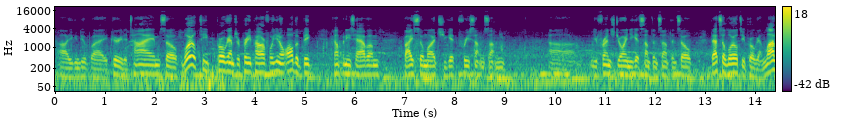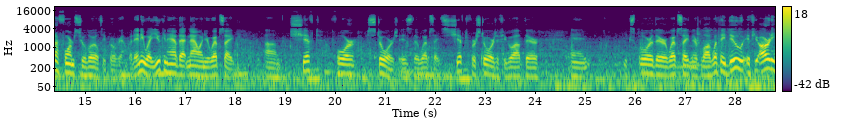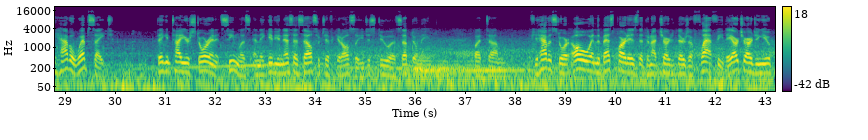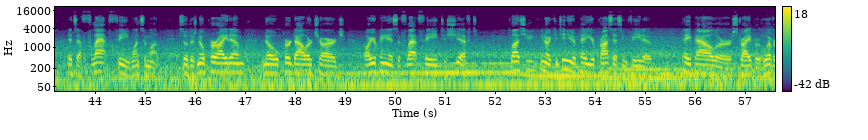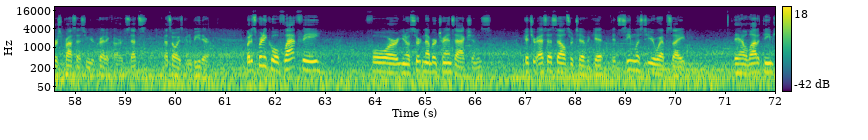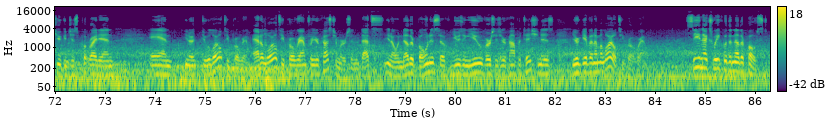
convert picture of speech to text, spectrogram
uh, you can do it by period of time. So loyalty programs are pretty powerful. You know, all the big companies have them. Buy so much, you get free something, something. Uh, your friends join, you get something, something. So that's a loyalty program. A lot of forms to a loyalty program. But anyway, you can have that now on your website. Um, Shift for Stores is the website. Shift for Stores, if you go out there and explore their website and their blog. What they do, if you already have a website, they can tie your store in, it's seamless, and they give you an SSL certificate also. You just do a subdomain. But um, if you have a store, oh, and the best part is that they're not charged, there's a flat fee. They are charging you, it's a flat fee once a month. So there's no per item, no per dollar charge. All you're paying is a flat fee to shift. Plus you, you know, continue to pay your processing fee to PayPal or Stripe or whoever's processing your credit cards. That's, that's always gonna be there. But it's pretty cool, flat fee for, you know, certain number of transactions get your SSL certificate. It's seamless to your website. They have a lot of themes you can just put right in and you know do a loyalty program. Add a loyalty program for your customers and that's you know another bonus of using you versus your competition is you're giving them a loyalty program. See you next week with another post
